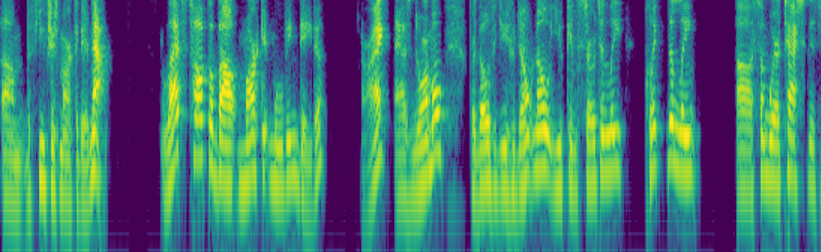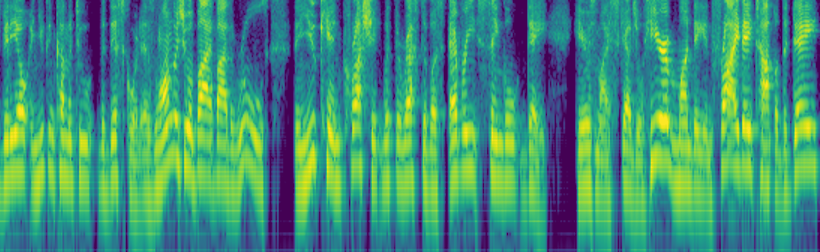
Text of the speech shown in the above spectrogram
um, the futures market there. Now, let's talk about market moving data. All right. As normal, for those of you who don't know, you can certainly click the link uh, somewhere attached to this video and you can come into the Discord. As long as you abide by the rules, then you can crush it with the rest of us every single day. Here's my schedule here Monday and Friday, top of the day.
